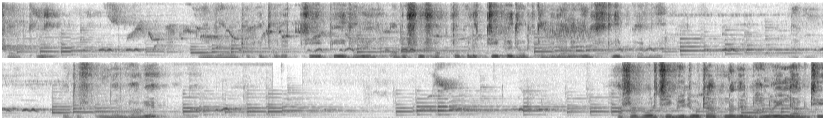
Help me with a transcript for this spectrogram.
সাবধানে এই জায়গাটাকে ধরে চেপে ধরে অবশ্যই শক্ত করে চেপে ধরতে হবে, নাহলে কিন্তু স্লিপ কাটবে। দেখুন, কত সুন্দরভাবে আশা করছি ভিডিওটা আপনাদের ভালোই লাগছে।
